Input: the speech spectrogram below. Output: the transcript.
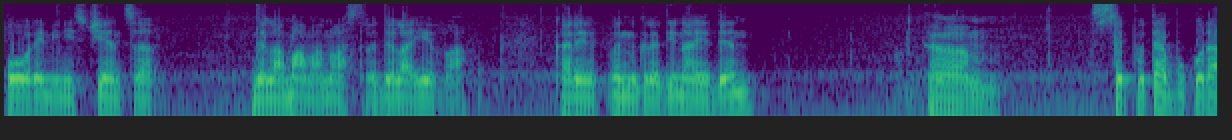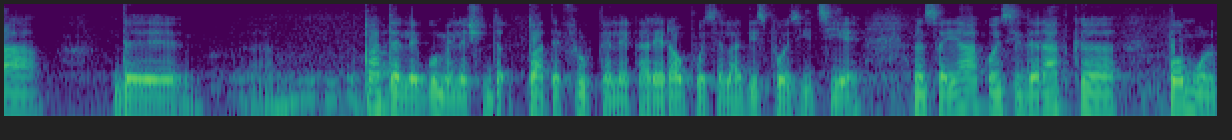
o reminiscență de la mama noastră, de la Eva, care în grădina Eden um, se putea bucura de um, toate legumele și toate fructele care erau puse la dispoziție, însă ea a considerat că pomul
